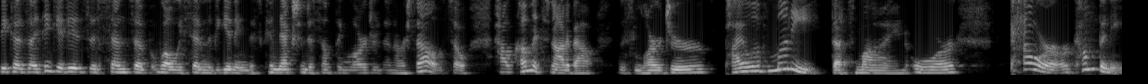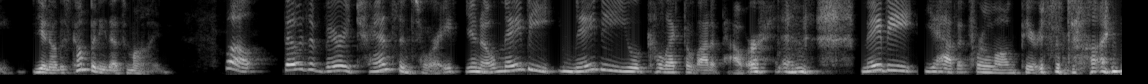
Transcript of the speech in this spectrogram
because I think it is this sense of, well, we said in the beginning, this connection to something larger than ourselves. So, how come it's not about this larger pile of money that's mine or power or company, you know, this company that's mine? Well, those are very transitory you know maybe maybe you collect a lot of power and maybe you have it for long periods of time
